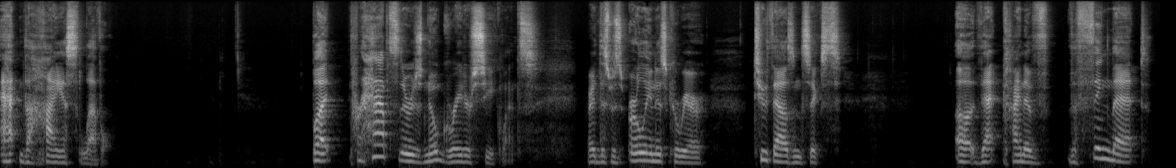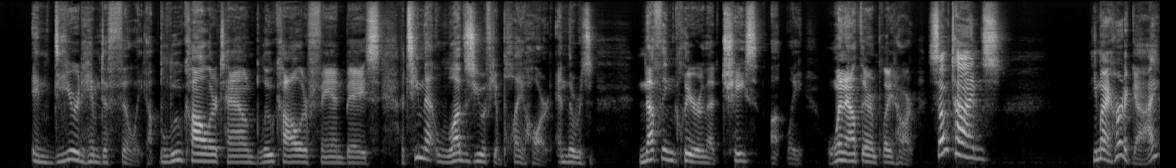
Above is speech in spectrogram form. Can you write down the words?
at the highest level. But perhaps there is no greater sequence, right? This was early in his career, 2006. Uh, that kind of the thing that endeared him to Philly, a blue collar town, blue collar fan base, a team that loves you if you play hard. And there was nothing clearer that Chase Utley went out there and played hard. Sometimes he might hurt a guy,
